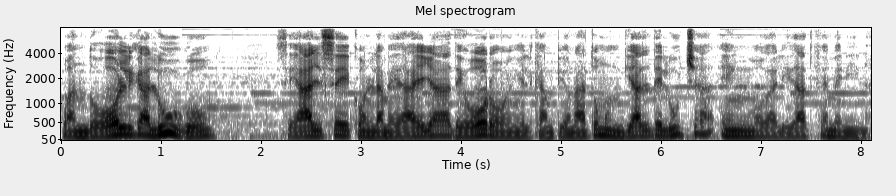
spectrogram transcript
cuando Olga Lugo se alce con la medalla de oro en el Campeonato Mundial de Lucha en modalidad femenina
